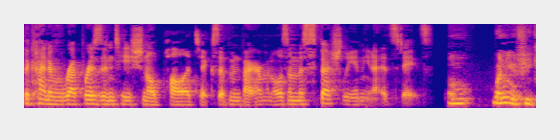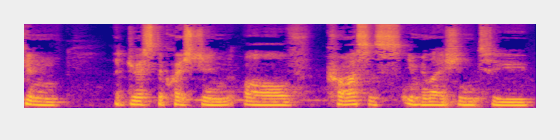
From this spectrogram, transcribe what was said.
the kind of representational politics of environmentalism especially in the united states. I'm wondering if you can address the question of crisis in relation to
